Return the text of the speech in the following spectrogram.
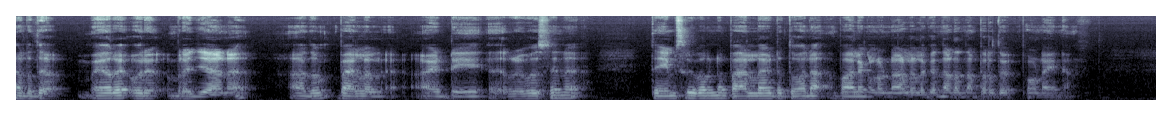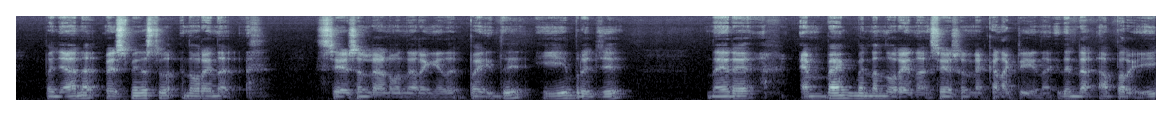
അടുത്ത വേറെ ഒരു ബ്രിഡ്ജാണ് അതും പാരലൽ ആയിട്ട് ഈ റിവേഴ്സിന് തേംസ് റിവറിന് പാരലായിട്ട് തോന പാലങ്ങളുണ്ട് ആളുകളൊക്കെ നടന്നപ്പുറത്ത് പോണതിന് അപ്പം ഞാൻ വെസ്റ്റ് മിനിസ്റ്റർ എന്ന് പറയുന്ന സ്റ്റേഷനിലാണ് വന്ന് ഇറങ്ങിയത്. അപ്പം ഇത് ഈ ബ്രിഡ്ജ് നേരെ എംബാങ്ക്മെന്റ് എന്ന് പറയുന്ന സ്റ്റേഷനെ കണക്ട് ചെയ്യുന്ന ഇതിന്റെ അപ്പർ ഈ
